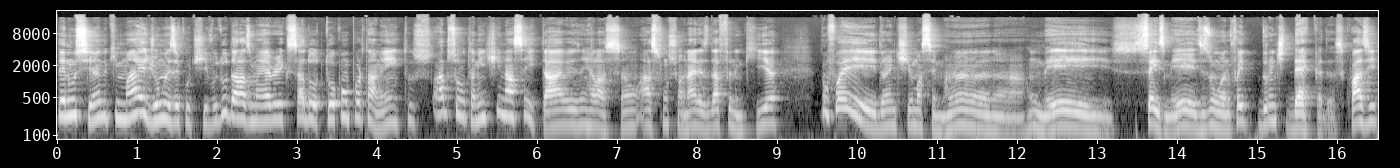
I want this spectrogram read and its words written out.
denunciando que mais de um executivo do Dallas Mavericks adotou comportamentos absolutamente inaceitáveis em relação às funcionárias da franquia não foi durante uma semana, um mês, seis meses, um ano. Foi durante décadas, quase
